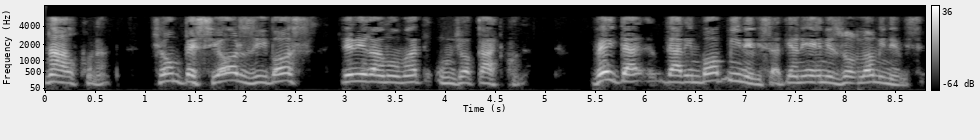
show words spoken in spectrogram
نقل کنم. چون بسیار زیباست دریغم آمد اونجا قطع کنم. وی در, در این باب می نویسد یعنی امی زولا می نویسد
